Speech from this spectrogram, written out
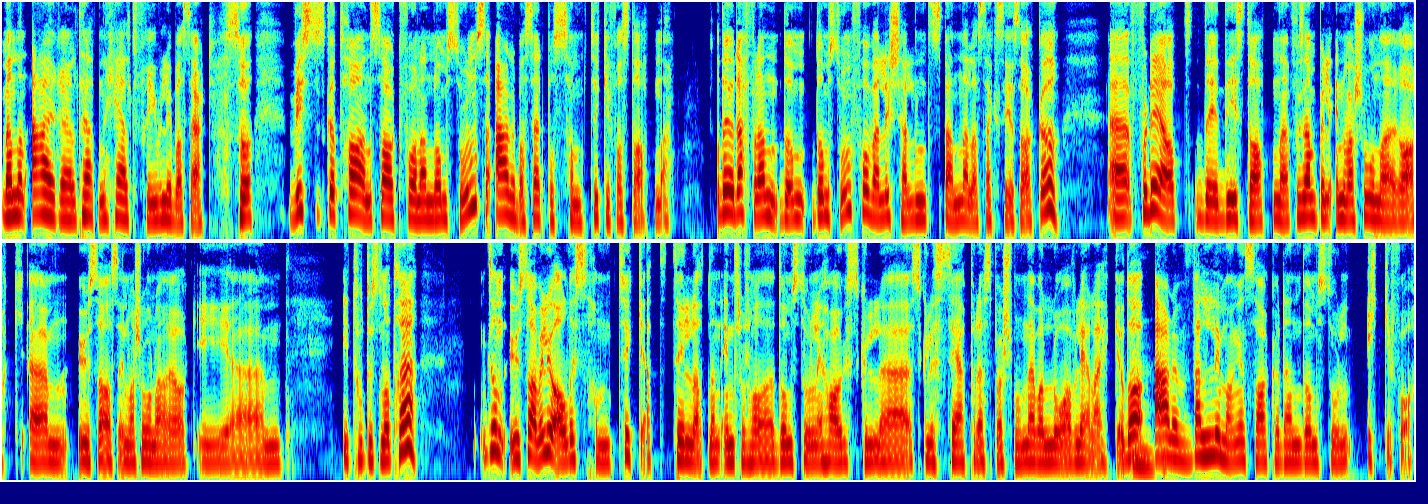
men den er i realiteten helt frivillig basert. Så hvis du skal ta en sak foran den domstolen, så er det basert på samtykke fra statene. Og det er jo derfor den dom domstolen får veldig sjelden spennende eller sexy saker. Eh, det at de, de statene, for eksempel invasjonen av Irak, um, USAs invasjon av Irak i, um, i 2003 sånn, USA ville jo aldri samtykket til at den internasjonale domstolen i Haag skulle, skulle, se på det spørsmålet om det var lovlig eller ikke. Og da Mm. er det veldig mange saker den domstolen ikke får.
